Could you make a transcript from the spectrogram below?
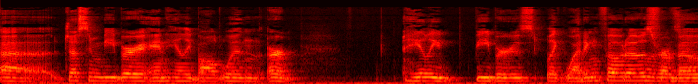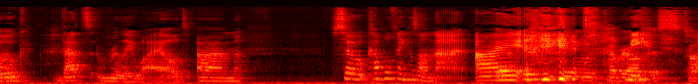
uh Justin Bieber and Hailey Baldwin or Hailey Bieber's like wedding photos, for Photos, um, Vogue. That's really wild. Um, so a couple things on that. Yeah, I, like cover all Me- this topic.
